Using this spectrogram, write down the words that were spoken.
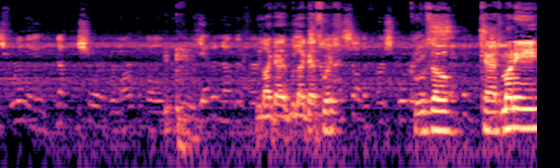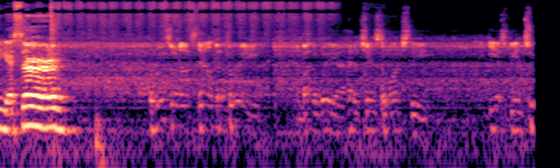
is really nothing short of remarkable. Yet another. We like that- we like that switch. I saw the first quarter. Caruso, Cash Money, yes sir. Caruso knocks down the three. And by the way, I had a chance to watch the E ESPN2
